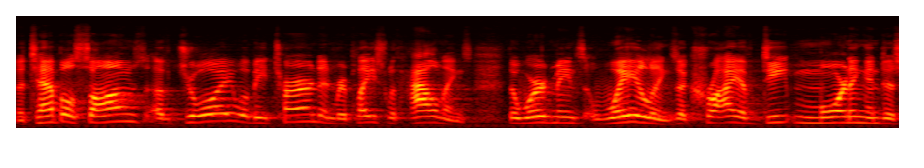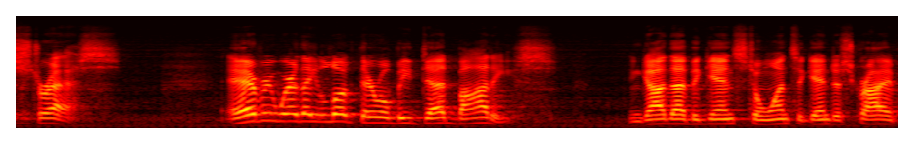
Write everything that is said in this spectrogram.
The temple songs of joy will be turned and replaced with howlings. The word means wailings, a cry of deep mourning and distress. Everywhere they look, there will be dead bodies. And God, that begins to once again describe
